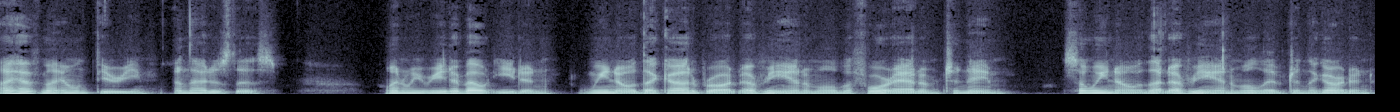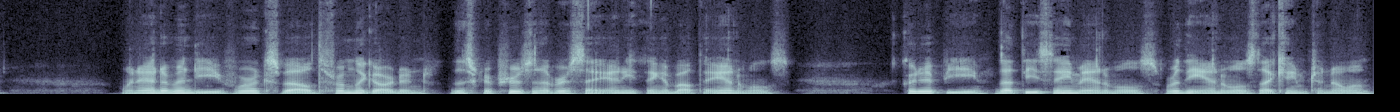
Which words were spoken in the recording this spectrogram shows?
I have my own theory, and that is this. When we read about Eden, we know that God brought every animal before Adam to name, so we know that every animal lived in the garden. When Adam and Eve were expelled from the garden, the scriptures never say anything about the animals. Could it be that these same animals were the animals that came to Noah?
